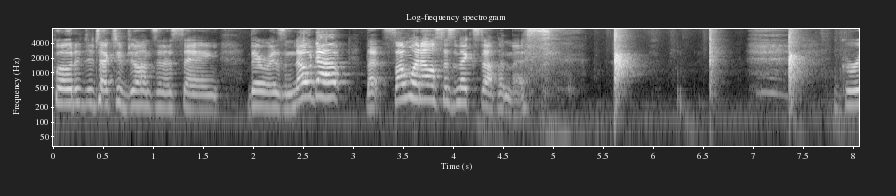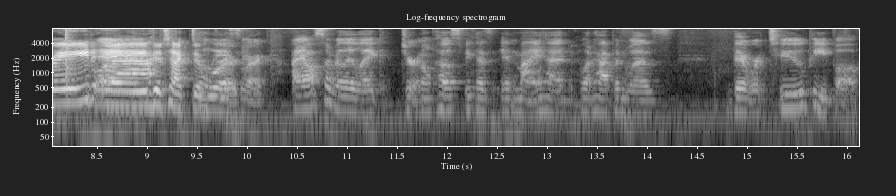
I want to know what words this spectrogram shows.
quoted Detective Johnson as saying, There is no doubt that someone else is mixed up in this. Grade A detective police work. I also really like journal posts because in my head, what happened was there were two people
